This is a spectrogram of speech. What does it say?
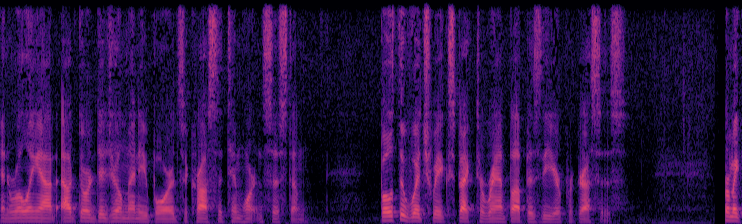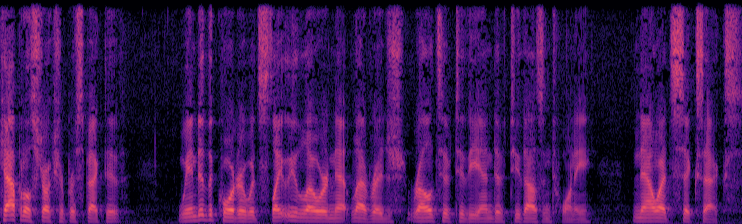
and rolling out outdoor digital menu boards across the Tim Hortons system, both of which we expect to ramp up as the year progresses. From a capital structure perspective, we ended the quarter with slightly lower net leverage relative to the end of 2020, now at 6x.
